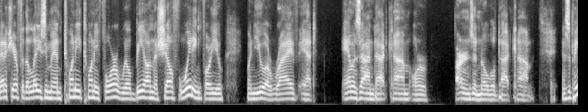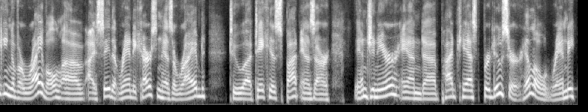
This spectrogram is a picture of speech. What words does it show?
Medicare for the Lazy Man 2024 will be on the shelf waiting for you when you arrive at Amazon.com or barnesandnoble.com. And speaking of arrival, uh, I see that Randy Carson has arrived to uh, take his spot as our engineer and uh, podcast producer. Hello, Randy.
